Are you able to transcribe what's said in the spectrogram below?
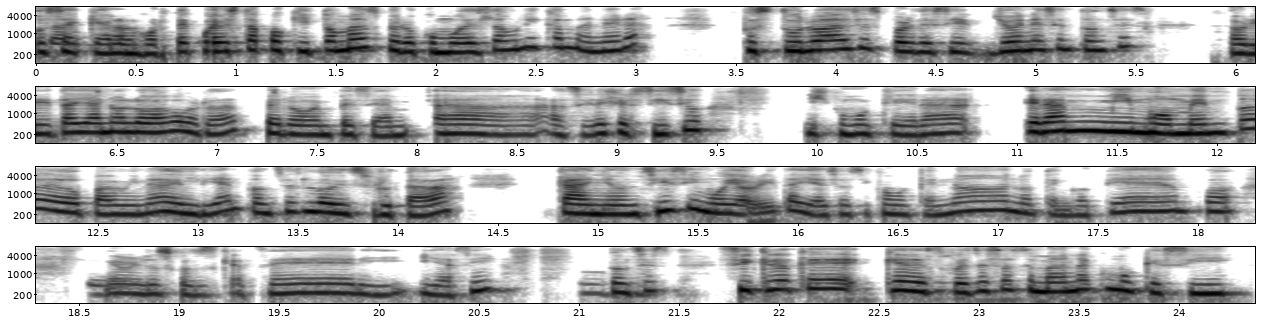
o sea, que a lo mejor te cuesta poquito más, pero como es la única manera, pues tú lo haces por decir, yo en ese entonces, ahorita ya no lo hago, ¿verdad? Pero empecé a, hacer ejercicio y como que era, era mi momento de dopamina del día, entonces lo disfrutaba cañoncísimo y ahorita ya es así como que no, no tengo tiempo, hay muchas cosas que hacer y, y así. Entonces, sí creo que, que después de esa semana como que sí,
